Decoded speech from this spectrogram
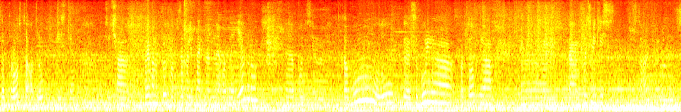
це просто отруб піски. Отвічаю. Драгон фрут взагалі не одне євро. Е, Потім кавун, лук, е, цибуля, картопля. Да, потім якісь starfruits,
